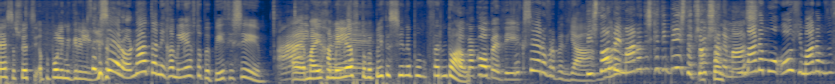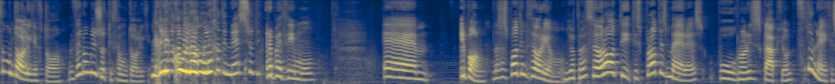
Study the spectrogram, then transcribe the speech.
μέσα σου έτσι από πολύ μικρή Δεν ηλικία. ξέρω, να ήταν η χαμηλή αυτοπεποίθηση. Ε, μα η Άιντε, χαμηλή βρε. αυτοπεποίθηση είναι που φέρνει το Το άλλο. κακό παιδί. Δεν ξέρω, βρε παιδιά. Της το είπε Μπορεί- η μάνα της και την πίστεψε, όχι σαν εμάς. Η μάνα μου, όχι, η μάνα μου δεν θα μου το έλεγε αυτό. Δεν νομίζω ότι θα μου το έλεγε. Γλυκούλα μου. Απλά είχα την αίσθηση ότι. Ρε, παιδί μου. Ε, λοιπόν, να σας πω την θεωρία μου. Για πες. Θεωρώ ότι τις πρώτες μέρες που γνωρίζεις κάποιον, δεν τον έχεις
